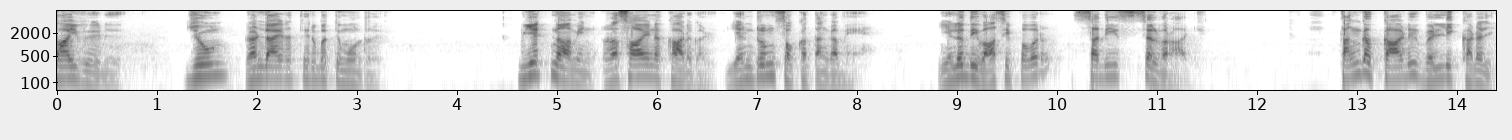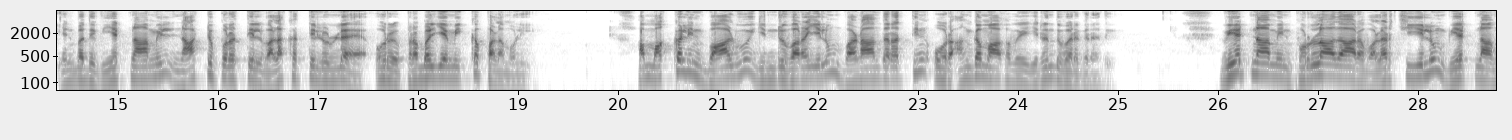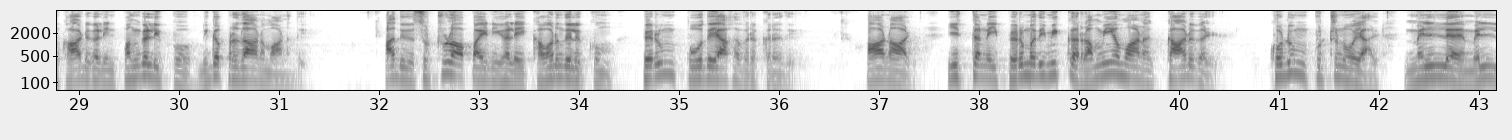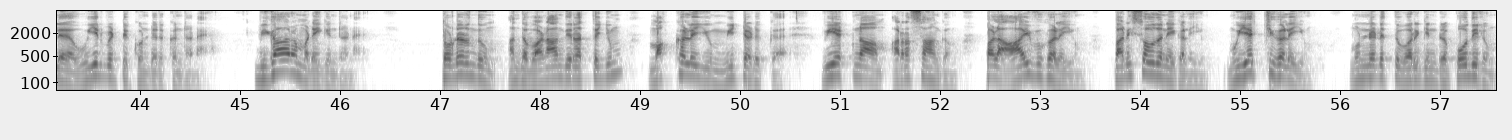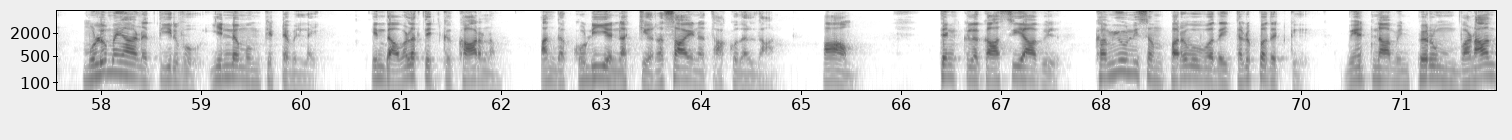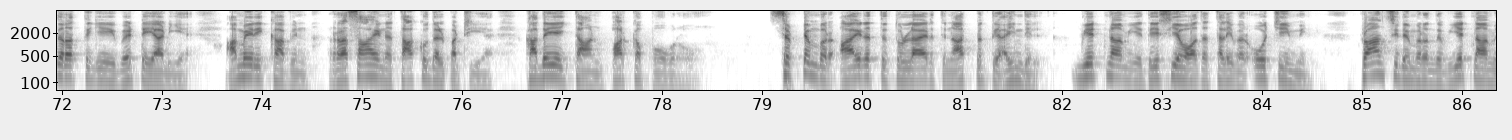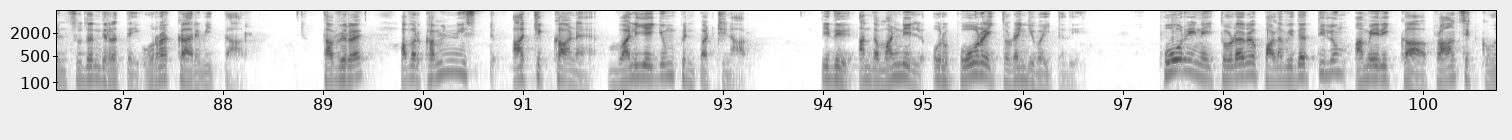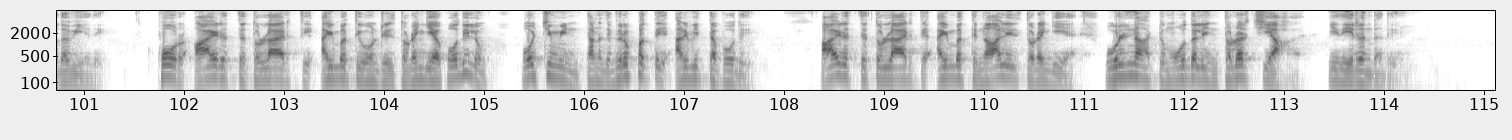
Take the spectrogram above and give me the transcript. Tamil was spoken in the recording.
தாய் வீடு ஜூன் ரெண்டாயிரத்தி இருபத்தி மூன்று வியட்நாமின் ரசாயன காடுகள் என்றும் சொக்கத்தங்கமே. எழுதி வாசிப்பவர் சதீஷ் செல்வராஜ். தங்கக்காடு வெள்ளிக்கடல் என்பது வியட்நாமில் நாட்டுப்புறத்தில் வழக்கத்திலுள்ள ஒரு பிரபல்யமிக்க பழமொழி. அம்மக்களின் வாழ்வு இன்று வரையிலும் வனாந்தரத்தின் ஓர் அங்கமாகவே இருந்து வருகிறது. வியட்நாமின் பொருளாதார வளர்ச்சியிலும் வியட்நாம் காடுகளின் பங்களிப்பு மிக பிரதானமானது. அது சுற்றுலா பயணிகளை கவர்ந்தெழுக்கும் பெரும் போதையாகவிருக்கிறது. ஆனால் இத்தனை பெருமதிமிக்க ரம்மியமான காடுகள் கொடும் புற்றுநோயால் மெல்ல மெல்ல உயிர் விட்டு கொண்டிருக்கின்றன விகாரமடைகின்றன. தொடர்ந்தும் அந்த வனாந்திரத்தையும் மக்களையும் மீட்டெடுக்க வியட்நாம் அரசாங்கம் பல ஆய்வுகளையும் பரிசோதனைகளையும் முயற்சிகளையும் முன்னெடுத்து வருகின்ற போதிலும் முழுமையான தீர்வு இன்னமும் கிட்டவில்லை. இந்த அவலத்திற்கு காரணம் அந்த கொடிய நச்சு ரசாயன தாக்குதல்தான். ஆம் தென்கிழக்கு ஆசியாவில் கம்யூனிசம் பரவுவதை தடுப்பதற்கு வியட்நாமின் பெரும் வனாந்தரத்தையே வேட்டையாடிய அமெரிக்காவின் ரசாயன தாக்குதல் பற்றிய கதையைத்தான் பார்க்கப் போகிறோம். செப்டம்பர் ஆயிரத்து தொள்ளாயிரத்து நாற்பத்தி ஐந்தில் வியட்நாமிய தேசியவாத தலைவர் ஓச்சிமின் பிரான்சிடமிருந்து வியட்நாமின் சுதந்திரத்தை உறக்க அறிவித்தார். தவிர அவர் கம்யூனிஸ்ட் ஆட்சிக்கான வழியையும் பின்பற்றினார். இது அந்த மண்ணில் ஒரு போரை தொடங்கி வைத்தது. போரினை தொடர பலவிதத்திலும் அமெரிக்கா பிரான்சிற்கு உதவியது. போர் ஆயிரத்து தொள்ளாயிரத்தி ஐம்பத்தி ஒன்றில் தொடங்கிய போதிலும் ஓச்சிமின் தனது விருப்பத்தை அறிவித்த போது ஆயிரத்து தொள்ளாயிரத்தி ஐம்பத்தி நாலில் தொடங்கிய உள்நாட்டு மோதலின் தொடர்ச்சியாக இது இருந்தது.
